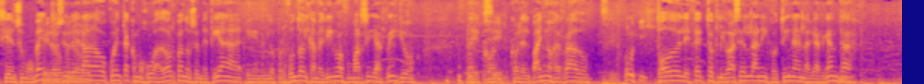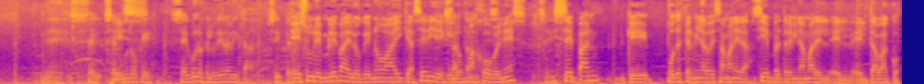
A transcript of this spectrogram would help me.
Si en su momento se hubiera dado cuenta como jugador cuando se metía en lo profundo del camerino a fumar cigarrillo. Eh, con, el baño cerrado, todo el efecto que le iba a hacer la nicotina en la garganta. Eh, seguro que seguro que lo hubiera evitado. Es un emblema de lo que no hay que hacer y de que los más jóvenes sepan que podés terminar de esa manera. Siempre termina mal el, tabaco.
